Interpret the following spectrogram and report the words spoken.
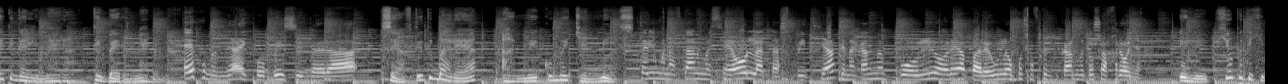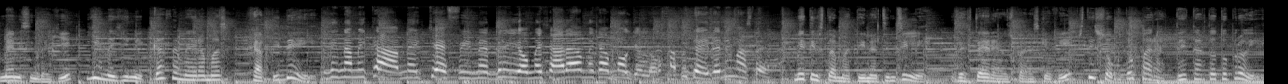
Αυτή την καλημέρα την περιμένουμε. Έχουμε μια εκπομπή σήμερα. Σε αυτή την παρέα ανήκουμε κι εμείς. Θέλουμε να φτάνουμε σε όλα τα σπίτια και να κάνουμε πολύ ωραία παρεούλα όπως αυτή που κάνουμε τόσα χρόνια. Είναι η πιο πετυχημένη συνταγή για να γίνει κάθε μέρα μας Happy Day. Δυναμικά, με κέφι, με μπρίο, με χαρά, με χαμόγελο. Happy day, δεν είμαστε. Με τη Σταματίνα Τσιμτσιλή. Δευτέρα έως Παρασκευή στις 8 παρατέταρτο το πρωί.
